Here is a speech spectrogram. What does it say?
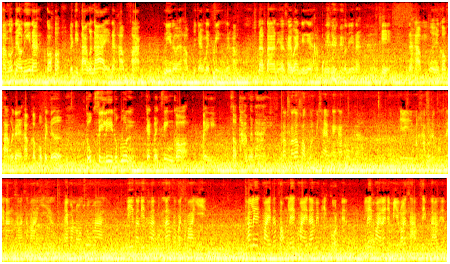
ทำรถแนวนี้นะ ก็ไปติดตามกันได้นะครับ ฝาก นี่ด้วยครับพี่แจ็คแม็กซิ่งนะครับหน้าตาเนี่ยใส่แว่นอย่างเงี้ยครับนี่ตัวนี้นะโอเคนะครับเออก็ฝากไว้ด้วยนะครับกับโปรเฟนเดอร์ทุกซีรีส์ทุกรุ่นแจ็คแม็กซิ่งก็ไปสอบถามกันได้ก็ก็ต้องขอบคุณพี่ชัยเหมือนกันครับผมครับที่มาขับรถให้ผมได้นั่งสบายๆอย่างนี้ให้มาลองช่วงล่าง นี่ตอนนี้ถ้าผมนั่งสบายๆอย่างนี้ ถ้าเลขไม้ถ้าสองเลขไม้ได้ไม่ผิดกฎเนี่ย เลขไม้น่าจะมีร้อยสามสิบนะเนี่ย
